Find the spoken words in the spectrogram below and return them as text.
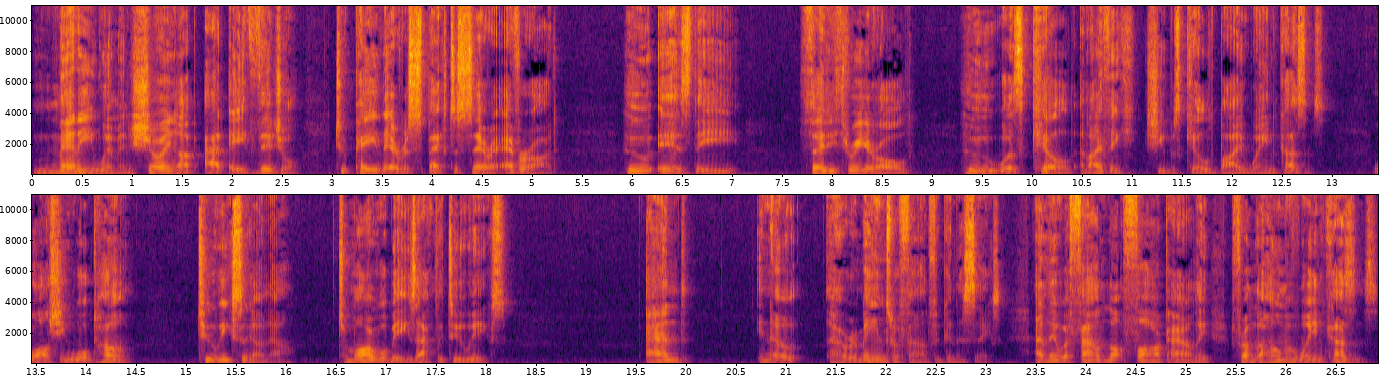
many women showing up at a vigil to pay their respects to Sarah Everard, who is the 33 year old who was killed, and I think she was killed by Wayne Couzens while she walked home two weeks ago now. Tomorrow will be exactly two weeks. And, you know, her remains were found, for goodness sakes. And they were found not far, apparently, from the home of Wayne Couzens.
